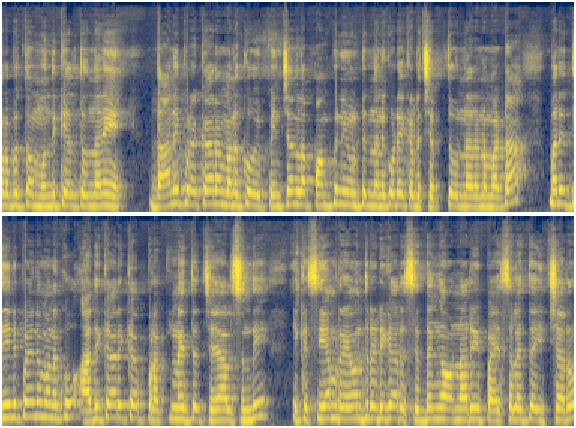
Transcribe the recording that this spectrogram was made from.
ప్రభుత్వం ముందుకెళ్తుందని దాని ప్రకారం మనకు పింఛన్ల పంపిణీ ఉంటుందని కూడా ఇక్కడ చెప్తూ ఉన్నారనమాట మరి దీనిపైన మనకు అధికారిక ప్రకటన అయితే చేయాల్సింది. ఇక సీఎం రేవంత్ రెడ్డి గారు సిద్ధంగా ఉన్నారు. ఈ పైసలు అయితే ఇచ్చారు.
